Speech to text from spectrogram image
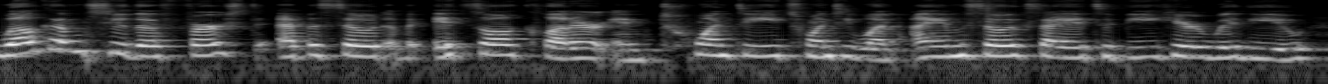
Welcome to the first episode of It's All Clutter in 2021. I am so excited to be here with you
